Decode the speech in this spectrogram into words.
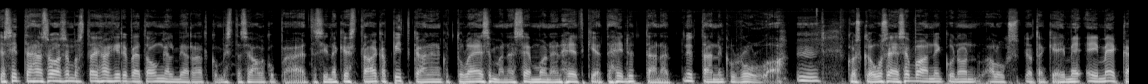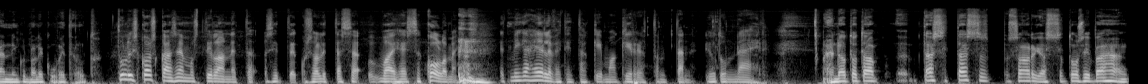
ja sittenhän se on semmoista ihan hirveätä ongelmien ratkomista se alkupää, että siinä kestää aika pitkään ennen kuin tulee ensimmäinen semmoinen hetki, että hei nyt tämä, nyt tämä niin kuin rullaa. Mm. Koska usein se vaan niin kuin on aluksi jotenkin, ei, me, ei meekään niin kuin oli kuviteltu. Tulisi koskaan semmoista tilannetta sitten, kun sä olit tässä vaiheessa kolme, että mikä helvetin takia mä oon kirjoittanut tämän jutun näin? No tota, tässä, tässä sarjassa tosi vähän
